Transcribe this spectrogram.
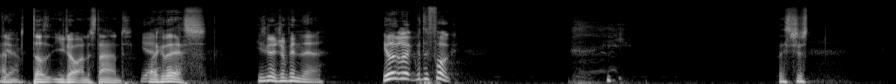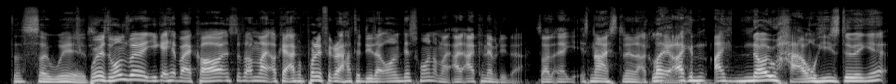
And yeah. does you don't understand. Yeah. Like this. He's gonna jump in there. You look, look, what the fuck? It's just that's so weird. Whereas the ones where you get hit by a car and stuff, I'm like, okay, I can probably figure out how to do that one. This one, I'm like, I, I can never do that. So I, it's nice to know that I like I can I know how he's doing it. look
